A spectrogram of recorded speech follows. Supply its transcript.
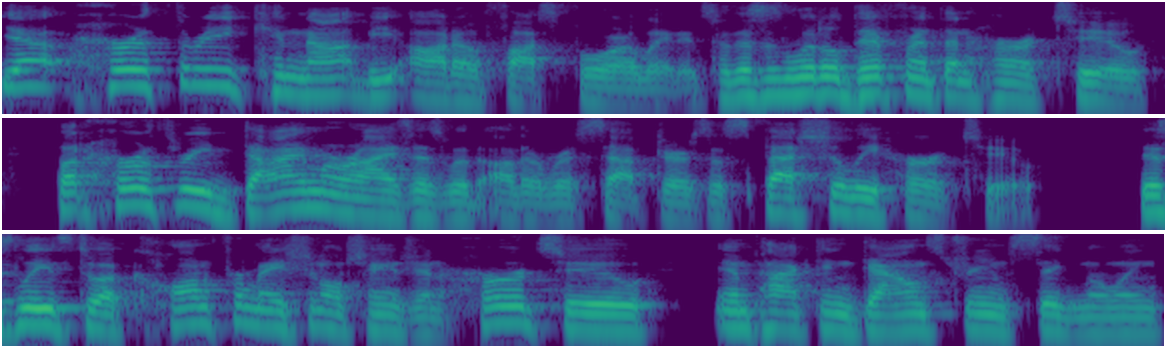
Yeah, HER3 cannot be autophosphorylated. So this is a little different than HER2 but HER3 dimerizes with other receptors, especially HER2. This leads to a conformational change in HER2, impacting downstream signaling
